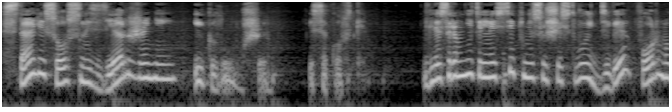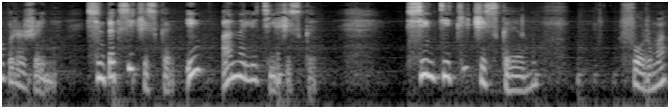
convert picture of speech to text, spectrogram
Стали сосны сдержанней и глуше, Исаковский. Для сравнительной степени существует две формы выражения – синтаксическая и аналитическая. Синтетическая форма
